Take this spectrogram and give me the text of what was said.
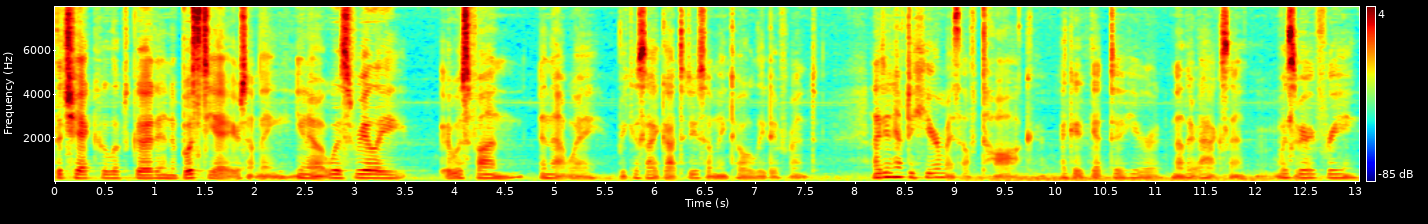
the chick who looked good in a bustier or something. You know, it was really, it was fun in that way because I got to do something totally different. I didn't have to hear myself talk. I could get to hear another accent. It was very freeing.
